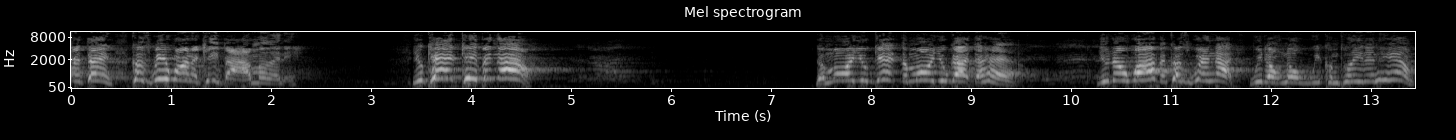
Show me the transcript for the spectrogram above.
everything because we want to keep our money. You can't keep it now. The more you get, the more you got to have. You know why? Because we're not, we don't know we're complete in Him.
